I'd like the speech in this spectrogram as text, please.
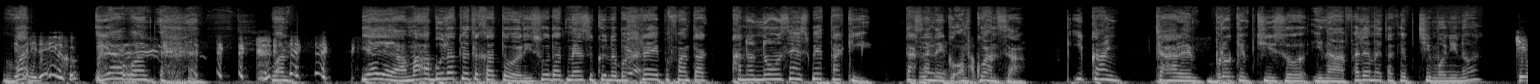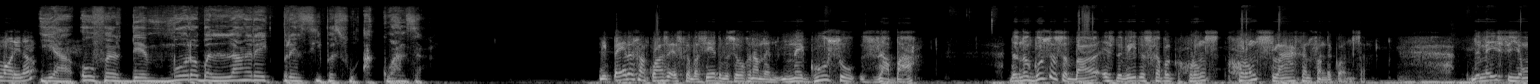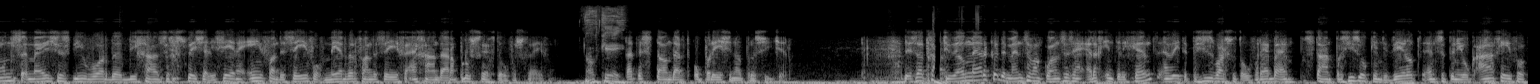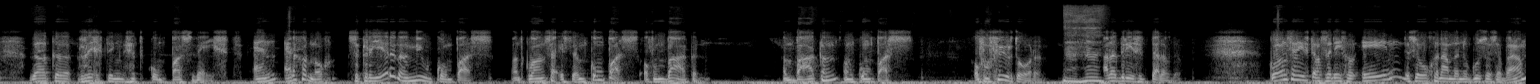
Wat? niet de enige. Ja, want, want ja, ja, ja, maar abula katori, zodat mensen kunnen begrijpen van tak, ano nonsens met Dat is een om kwanza. Je kan chare brokem chiso ina, verder met tak chimoni no? Chimoni no? Ja, over de moro belangrijk principes voor Akwanza. Die pijler van Kwanzaa is gebaseerd op de zogenaamde Negusu Zaba. De Negusu Zaba is de wetenschappelijke grondslagen van de Kwanzaa. De meeste jongens en meisjes die, worden, die gaan zich specialiseren in een van de zeven of meerdere van de zeven en gaan daar een proefschrift over schrijven. Oké. Dat is standaard operational procedure. Dus dat gaat u wel merken. De mensen van Kwanzaa zijn erg intelligent en weten precies waar ze het over hebben en staan precies ook in de wereld. En ze kunnen ook aangeven welke richting het kompas wijst. En erger nog, ze creëren een nieuw kompas. Want Kwanzaa is een kompas of een baken. Een baken, een kompas. Of een vuurtoren. Mhm. Alle drie is hetzelfde. Kwanzaa heeft als regel 1 de zogenaamde Nguzo Saba.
